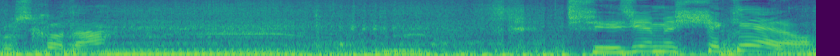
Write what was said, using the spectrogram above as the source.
bo szkoda. Przyjedziemy z siekierą.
